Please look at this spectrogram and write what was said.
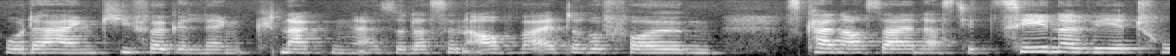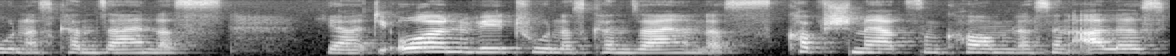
oder ein Kiefergelenk knacken. Also das sind auch weitere Folgen. Es kann auch sein, dass die Zähne wehtun, es kann sein, dass ja, die Ohren wehtun, es kann sein, dass Kopfschmerzen kommen. Das sind alles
